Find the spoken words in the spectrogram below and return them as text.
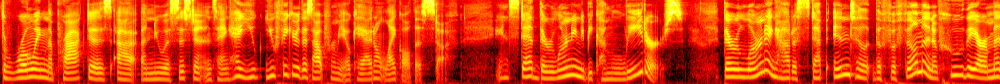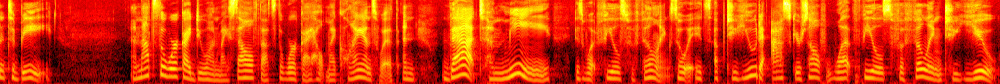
throwing the practice at a new assistant and saying, "Hey, you you figure this out for me, okay? I don't like all this stuff." Instead, they're learning to become leaders. They're learning how to step into the fulfillment of who they are meant to be. And that's the work I do on myself. That's the work I help my clients with. And that to me is what feels fulfilling. So it's up to you to ask yourself what feels fulfilling to you.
